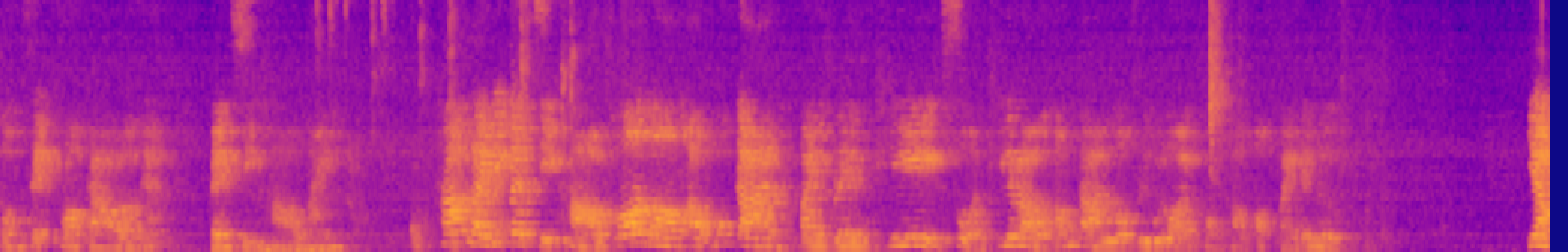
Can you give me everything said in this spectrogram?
ตรงเซ็ตฟอร์กาวเราเนี่ยเป็นสีขาวไหม ถ้าใครที่เป็นสีขาวก็ลองเอาผู้การไปเบลนที่ส่วนที่เราต้องการลบริ้วรอยของเขาออกไปได้เลย อย่าง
